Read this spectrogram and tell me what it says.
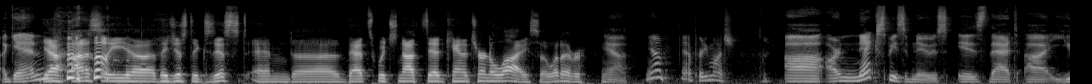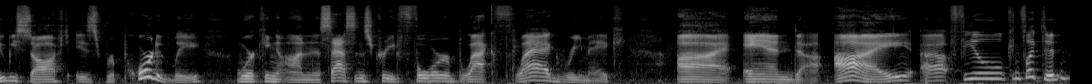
again. Yeah, honestly, uh, they just exist, and uh, that's which not dead can eternal lie. So whatever. yeah, yeah, yeah, pretty much. Uh, our next piece of news is that uh, Ubisoft is reportedly working on an Assassin's Creed 4 Black Flag remake. Uh, and uh, I uh, feel conflicted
